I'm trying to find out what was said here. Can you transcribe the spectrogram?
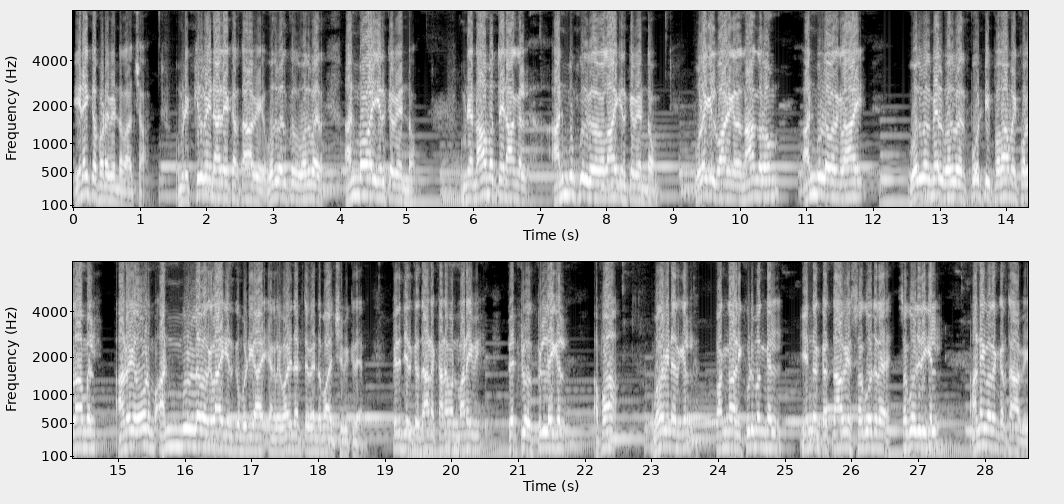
இணைக்கப்பட வேண்டும் ஆச்சா. உம்முடைய கிருவையினாலே கர்த்தாவே ஒருவருக்கு ஒருவர் அன்பாய் இருக்க வேண்டும். உம்முடைய நாமத்தை நாங்கள் அன்பு கூறுகிறவர்களாய் இருக்க வேண்டும். உலகில் வாழ்கிற நாங்களும் அன்புள்ளவர்களாய் ஒருவர் மேல் ஒருவர் போட்டி பொறாமை கொள்ளாமல் அனைவரோடும் அன்புள்ளவர்களாய் இருக்கும்படியாய் எங்களை வழிநடத்த வேண்டுமாய் செவிக்கிறேன் பிரிஞ்சிருக்கிறதான கணவன் மனைவி பெற்றோர் பிள்ளைகள் அப்பா உறவினர்கள் பங்காளி குடும்பங்கள் இன்னும் கர்த்தாவே சகோதர சகோதரிகள் அனைவரும் கர்த்தாவே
